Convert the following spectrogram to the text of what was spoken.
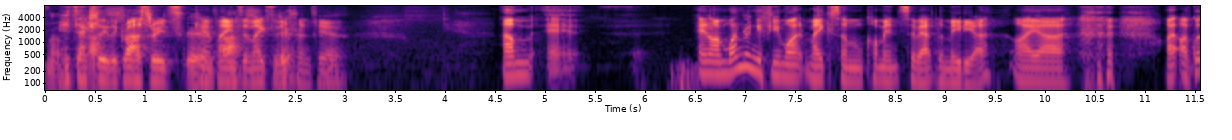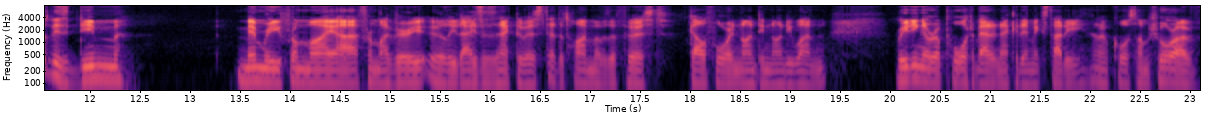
no, it's actually us. the grassroots yeah, campaigns that makes the difference. Yeah. Um, eh, and I'm wondering if you might make some comments about the media. I, uh, I have got this dim memory from my uh, from my very early days as an activist at the time of the first Gulf War in 1991, reading a report about an academic study, and of course I'm sure I've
